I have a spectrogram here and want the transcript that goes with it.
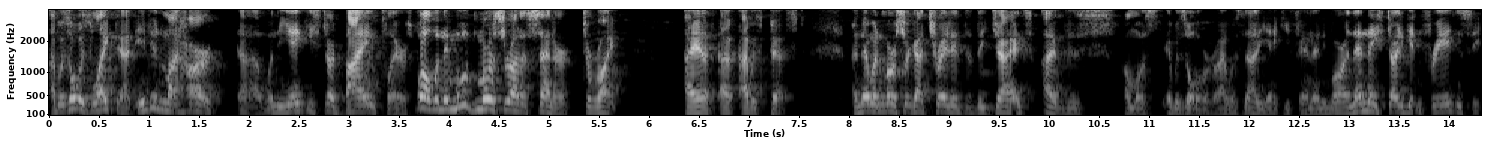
I was always like that. Even in my heart, uh, when the Yankees started buying players, well, when they moved Murcer out of center to right, I, had, I, I was pissed. And then when Murcer got traded to the Giants, I was almost it was over. I was not a Yankee fan anymore. And then they started getting free agency.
